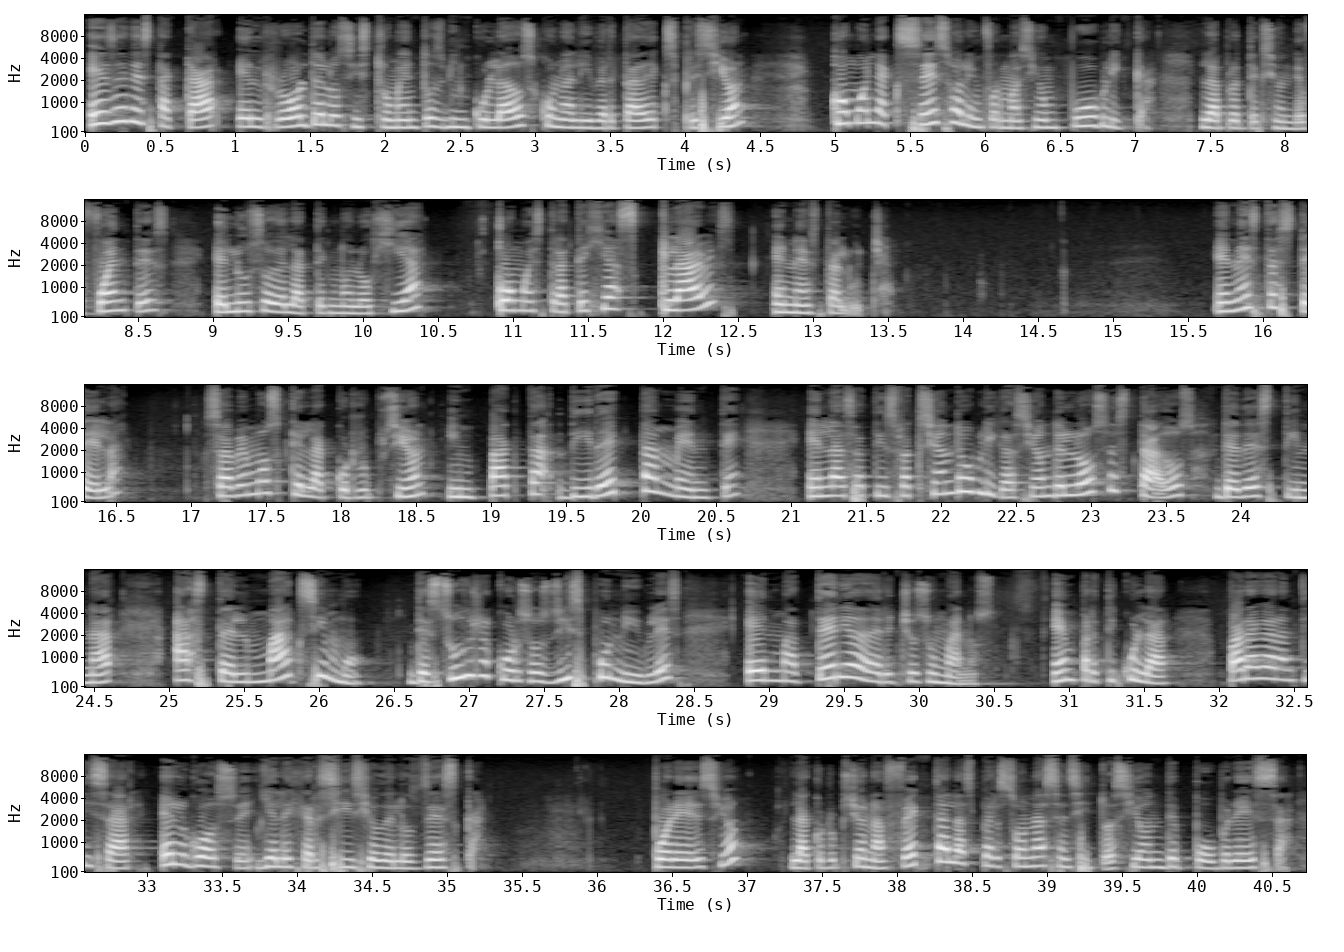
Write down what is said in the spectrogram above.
Es de destacar el rol de los instrumentos vinculados con la libertad de expresión, como el acceso a la información pública, la protección de fuentes, el uso de la tecnología, como estrategias claves en esta lucha. En esta estela, sabemos que la corrupción impacta directamente en la satisfacción de obligación de los estados de destinar hasta el máximo de sus recursos disponibles en materia de derechos humanos, en particular para garantizar el goce y el ejercicio de los DESCA. Por ello, la corrupción afecta a las personas en situación de pobreza,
